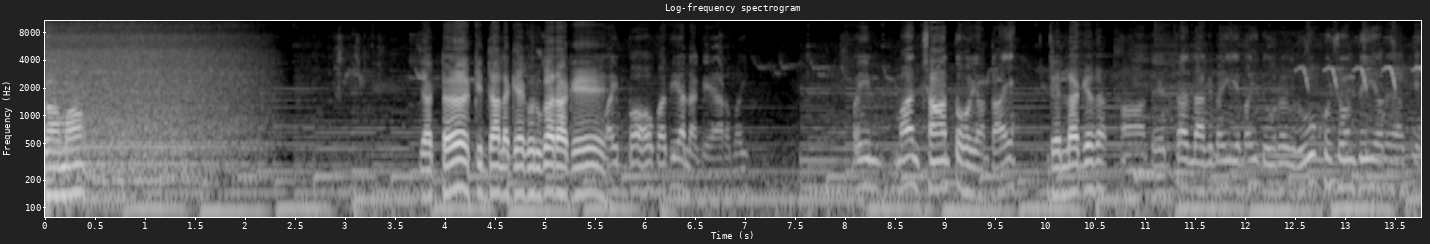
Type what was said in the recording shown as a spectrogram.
ਗਾਵਾਂ। ਜੱਟ ਕਿੱਦਾਂ ਲੱਗਿਆ ਗੁਰੂ ਘਰ ਆ ਕੇ? ਭਾਈ ਬਹੁਤ ਵਧੀਆ ਲੱਗਿਆ ਯਾਰ ਭਾਈ ਭਾਈ ਮਨ ਸ਼ਾਂਤ ਹੋ ਜਾਂਦਾ ਏ। ਦਿਲ ਲੱਗ ਗਿਆ ਤਾਂ? ਹਾਂ ਤੇ ਤਾਂ ਲੱਗਦਾ ਹੀ ਹੈ ਭਾਈ ਦੂਰ ਰੂਹ ਖੁਸ਼ ਹੁੰਦੀ ਔਰ ਆ ਕੇ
